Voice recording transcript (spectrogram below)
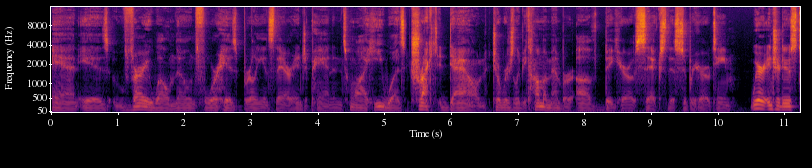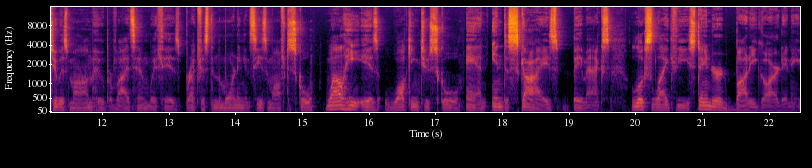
and is very well known for his brilliance there in Japan, and it's why he was tracked down to originally become a member of Big Hero 6, this superhero team. We're introduced to his mom, who provides him with his breakfast in the morning and sees him off to school. While he is walking to school, and in disguise, Baymax looks like the standard bodyguard in a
